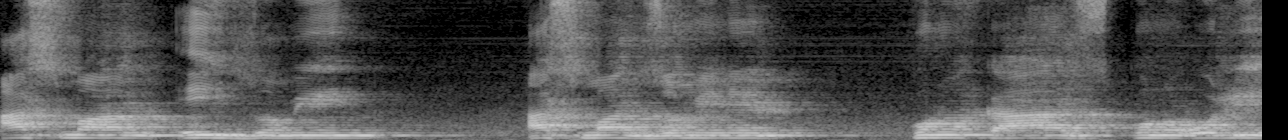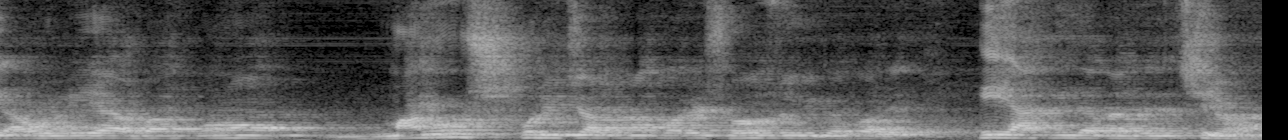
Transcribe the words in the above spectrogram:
আসমান, এই জমিন, আসমান জমিনের কোনো কাজ, কোনো অলি, আউলিয়া বা কোনো মানুষ পরিচালনা করে, সহযোগিতা করে, এই আকিদা তাদের ছিল না।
